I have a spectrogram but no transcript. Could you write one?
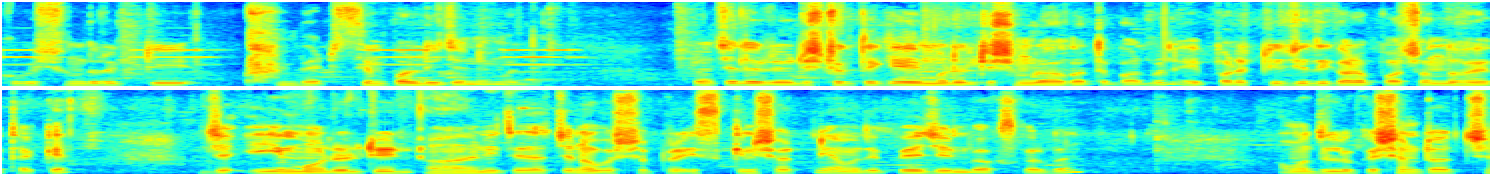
খুবই সুন্দর একটি বেড সিম্পল ডিজাইনের মধ্যে। আপনারা চাইলে রেডি স্টক থেকে এই মডেলটি সংগ্রহ করতে পারবেন। এই প্রোডাক্টটি যদি কারও পছন্দ হয়ে থাকে, যে এই মডেলটি নিতে যাচ্ছেন, অবশ্যই আপনার স্ক্রিনশট নিয়ে আমাদের পেজ ইনবক্স করবেন। আমাদের লোকেশনটা হচ্ছে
